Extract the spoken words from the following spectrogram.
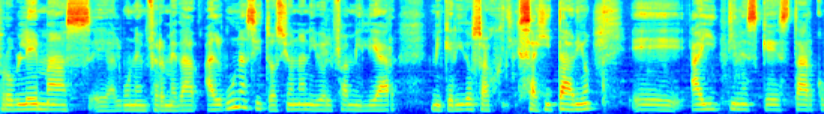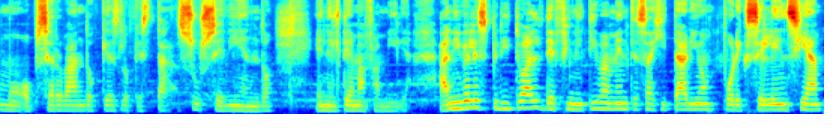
problemas, eh, alguna enfermedad, alguna situación a nivel familiar, mi querido Sagitario, eh, ahí tienes que estar como observando qué es lo que está sucediendo en el tema familia. A nivel espiritual, definitivamente Sagitario, por excelencia,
